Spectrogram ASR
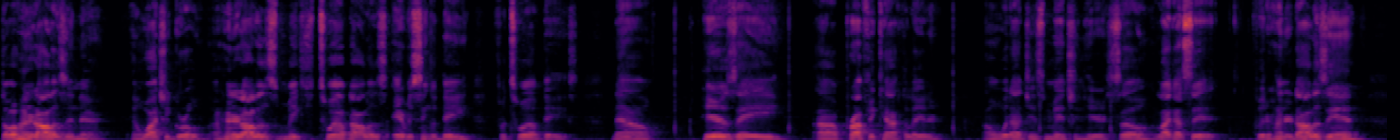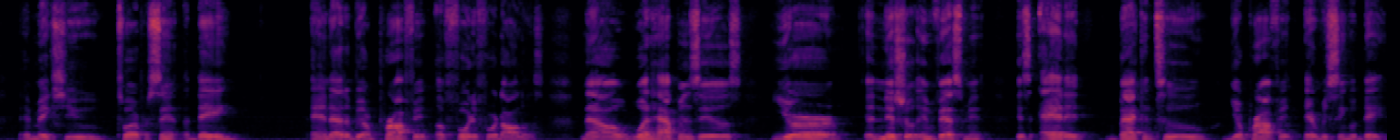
Throw $100 in there and watch it grow. $100 makes you $12 every single day for 12 days. Now, here's a uh, profit calculator on what I just mentioned here. So, like I said, put $100 in. It makes you 12% a day and that'll be a profit of $44. Now, what happens is your initial investment is added back into your profit every single day.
